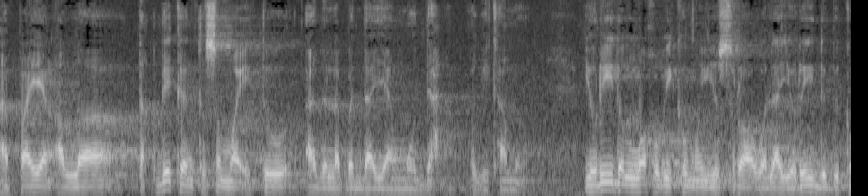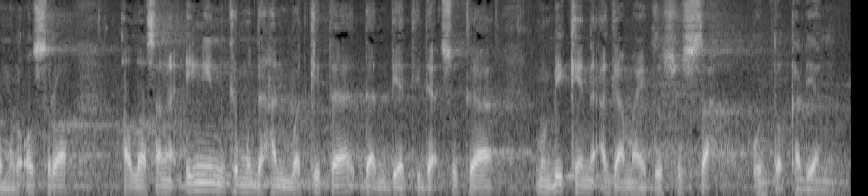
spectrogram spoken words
apa yang Allah takdirkan ke semua itu adalah benda yang mudah bagi kamu yuridullahu bikum yusra wa la yuridu bikum usra Allah sangat ingin kemudahan buat kita dan dia tidak suka membuat agama itu susah untuk kalian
